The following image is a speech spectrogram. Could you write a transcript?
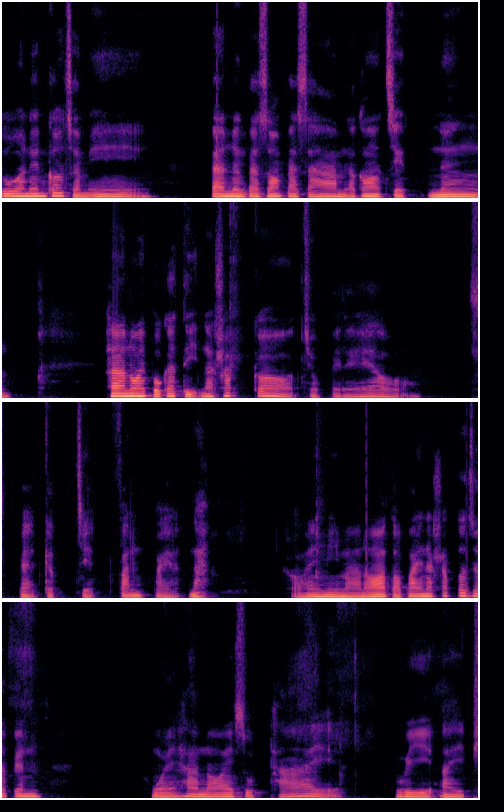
ตัวเน้นก็จะมีแปดหนึ่งแปดสองแปดสามแล้วก็เจ็ดหนึ่งฮานอยปกตินะครับ ก็จบไปแล้วแปดกับเจ็ดฟันแปนะ ขอให้มีมาเนาะ ต่อไปนะครับก็จะเป็นหวยฮานอยสุดท้าย VIP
